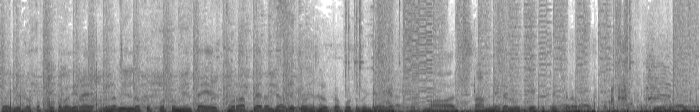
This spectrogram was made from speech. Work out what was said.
तो ये लोग का फ़ोटो वगैरह है। मतलब इन लोग का फ़ोटो मिलता है थोड़ा पैदल जाओगे तो इन लोग का फ़ोटो मिल जाएगा। और सामने का लोग देखो चेक करो ये देखो।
